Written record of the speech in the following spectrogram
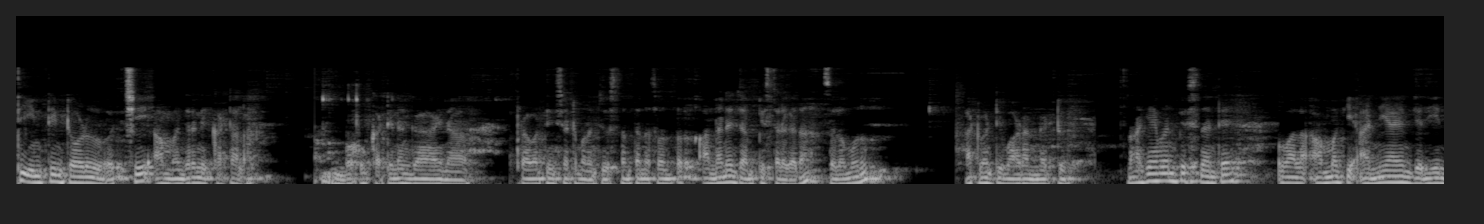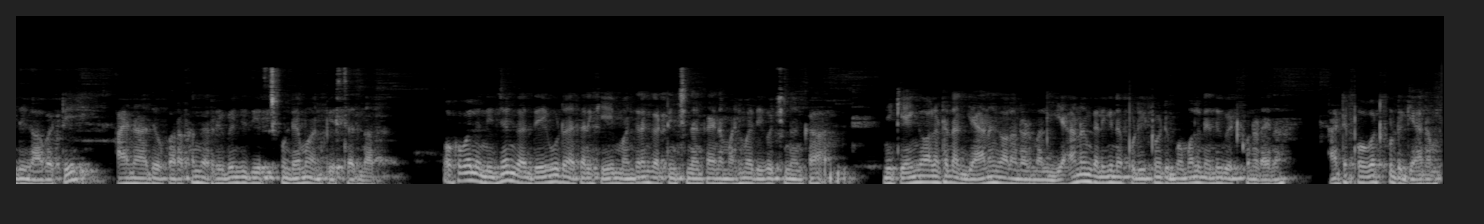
ప్రతి ఇంటింటోడు వచ్చి ఆ మందిరాన్ని కట్టాల. బహు కఠినంగా ఆయన ప్రవర్తించినట్టు మనం చూస్తాం. తన సొంత అన్ననే చంపిస్తాడు కదా సులమును? అటువంటి వాడన్నట్టు. నాకేమనిపిస్తుంది అంటే వాళ్ళ అమ్మకి అన్యాయం జరిగింది కాబట్టి ఆయన అది ఒక రకంగా రివెంజ్ తీర్చుకుంటేమో అనిపిస్తుంది నాకు. ఒకవేళ నిజంగా దేవుడు అతనికి మందిరం కట్టించినాక ఆయన మహిమ దిగొచ్చినాక నీకేం కావాలంటే నాకు జ్ఞానం కావాలన్నాడు. మళ్ళీ జ్ఞానం కలిగినప్పుడు ఇటువంటి బొమ్మలను ఎందుకు పెట్టుకున్నాడు ఆయన? అంటే పోగొట్టుకుంటూ జ్ఞానం.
